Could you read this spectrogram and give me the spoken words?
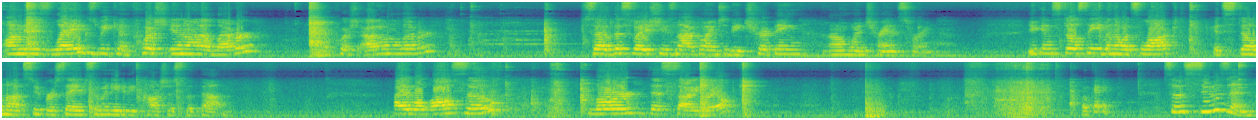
On these legs, we can push in on a lever push out on the lever. So this way she's not going to be tripping um, when transferring. You can still see even though it's locked, it's still not super safe, so we need to be cautious with that. I will also lower this side rail. Okay, so Susan,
